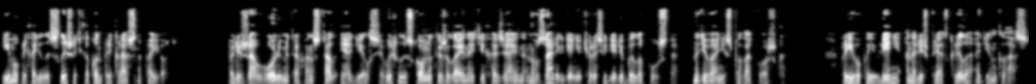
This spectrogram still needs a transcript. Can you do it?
Ему приходилось слышать, как он прекрасно поет. Полежав волю, Митрофан встал и оделся. Вышел из комнаты, желая найти хозяина, но в зале, где они вчера сидели, было пусто. На диване спала кошка. При его появлении она лишь приоткрыла один глаз.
